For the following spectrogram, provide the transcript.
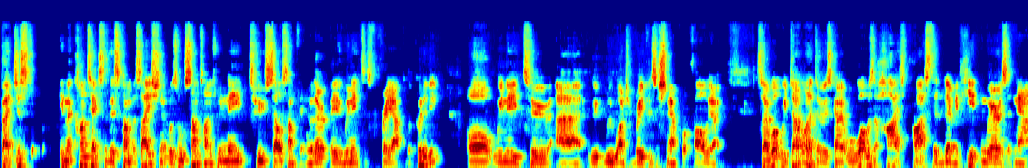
but just in the context of this conversation, it was, well, sometimes we need to sell something, whether it be we need to free up liquidity or we need to, uh, we, we want to reposition our portfolio. So what we don't want to do is go, well, what was the highest price that it ever hit and where is it now?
